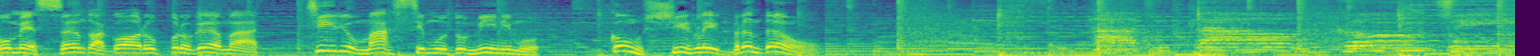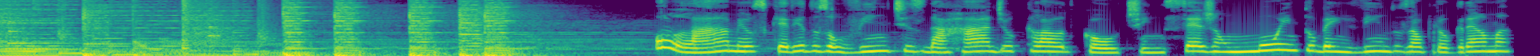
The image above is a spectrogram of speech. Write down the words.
Começando agora o programa Tire o Máximo do Mínimo, com Shirley Brandão. Rádio Cloud. Olá, meus queridos ouvintes da Rádio Cloud Coaching. Sejam muito bem-vindos ao programa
